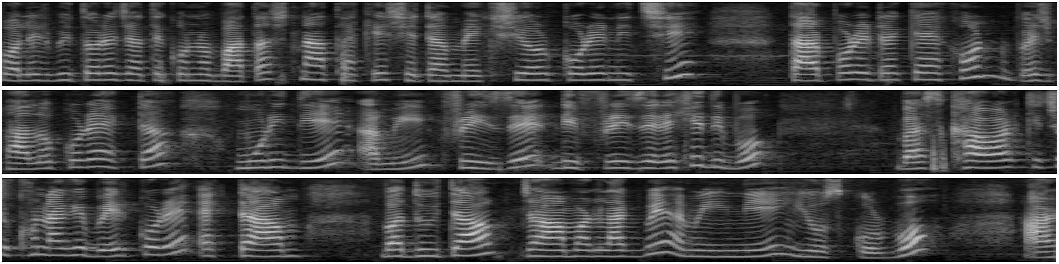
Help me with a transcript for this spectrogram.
পলের ভিতরে যাতে কোনো বাতাস না থাকে, সেটা মেকশিওর করে নিচ্ছি। তারপর এটাকে এখন বেশ ভালো করে একটা মুড়ি দিয়ে আমি ফ্রিজে ডিপ ফ্রিজে রেখে দিব। বাস খাওয়ার কিছুক্ষণ আগে বের করে একটা আম বা দুইটা আম যা আমার লাগবে আমি নিয়ে ইউজ করব। আর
